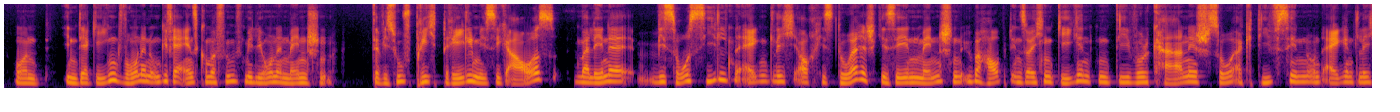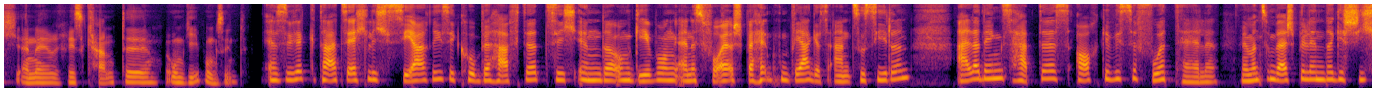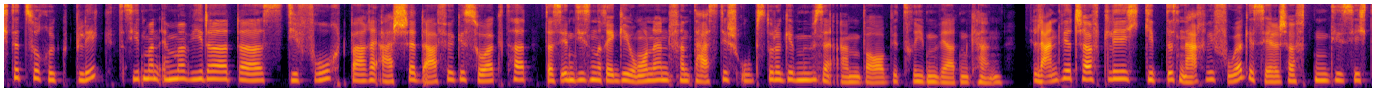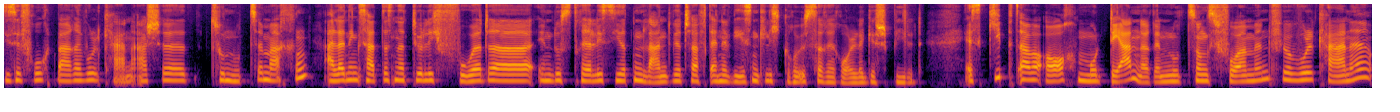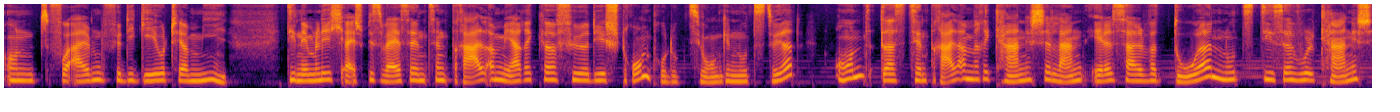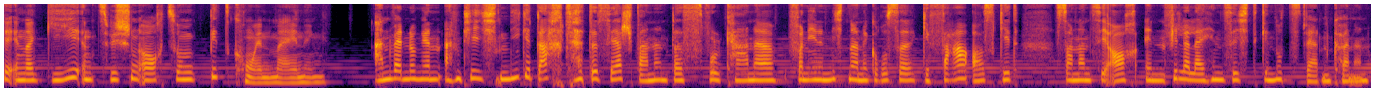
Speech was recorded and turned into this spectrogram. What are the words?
Und in der Gegend wohnen ungefähr 1,5 Millionen Menschen. Der Vesuv bricht regelmäßig aus. Marlene, wieso siedeln eigentlich auch historisch gesehen Menschen überhaupt in solchen Gegenden, die vulkanisch so aktiv sind und eigentlich eine riskante Umgebung sind? Es wirkt tatsächlich sehr risikobehaftet, sich in der Umgebung eines feuerspeienden Berges anzusiedeln. Allerdings hat es auch gewisse Vorteile. Wenn man zum Beispiel in der Geschichte zurückblickt, sieht man immer wieder, dass die fruchtbare Asche dafür gesorgt hat, dass in diesen Regionen fantastisch Obst- oder Gemüseanbau betrieben werden kann. Landwirtschaftlich gibt es nach wie vor Gesellschaften, die sich diese fruchtbare Vulkanasche zunutze machen. Allerdings hat das natürlich vor der industrialisierten Landwirtschaft eine wesentlich größere Rolle gespielt. Es gibt aber auch modernere Nutzungsformen für Vulkane und vor allem für die Geothermie die nämlich beispielsweise in Zentralamerika für die Stromproduktion genutzt wird. Und das zentralamerikanische Land El Salvador nutzt diese vulkanische Energie inzwischen auch zum Bitcoin-Mining. Anwendungen, an die ich nie gedacht hätte. Sehr spannend, dass Vulkane von ihnen nicht nur eine große Gefahr ausgeht, sondern sie auch in vielerlei Hinsicht genutzt werden können.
